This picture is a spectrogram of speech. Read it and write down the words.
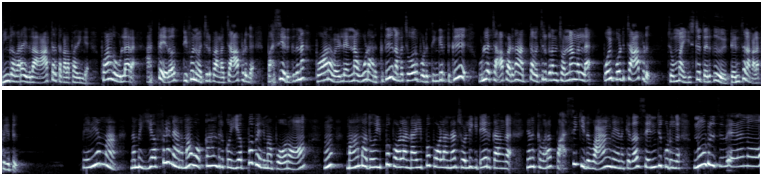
நீங்க வர இதுல ஆத்திரத்தை கலப்பாதீங்க. போங்க உள்ளார. அத்தை ஏதோ டிஃபன் வச்சிருப்பாங்க சாப்பிடுங்க. பசி எடுக்குதுன்னா போற வழியில என்ன ஊடா இருக்குது? நம்ம சோறு போட்டு திங்கிறதுக்கு உள்ள சாப்பாடு தான் அத்தை வச்சிருக்கிறேன்னு சொன்னாங்கல்ல. போய் போட்டு சாப்பிடு. சும்மா இஷ்டத்திற்கு டென்ஷனை கலப்பிக்கிட்டு. பெரியம்மா நம்ம எவ்வளோ நேரமாக உட்காந்துருக்கோம் எப்போ பெரியம்மா போகிறோம் ம் மாமா அதோ இப்போ போகலாண்டா இப்போ போகலாண்டான்னு சொல்லிக்கிட்டே இருக்காங்க. எனக்கு வர பசிக்குது வாங்க எனக்கு ஏதாவது செஞ்சு கொடுங்க. நூடுல்ஸ் வேணும்.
